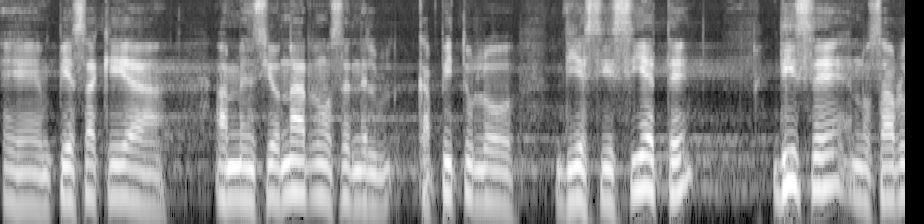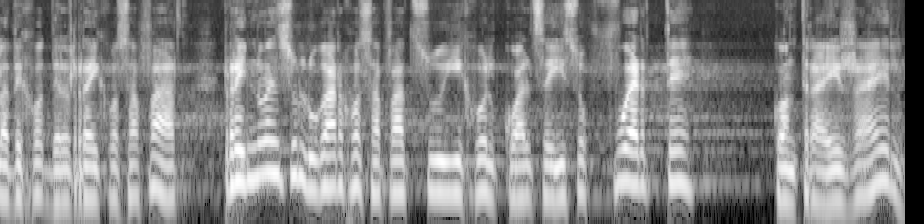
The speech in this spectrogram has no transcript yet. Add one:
empieza aquí a, mencionarnos en el capítulo 17, dice, nos habla del rey Josafat, reinó en su lugar Josafat su hijo, el cual se hizo fuerte contra Israel,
